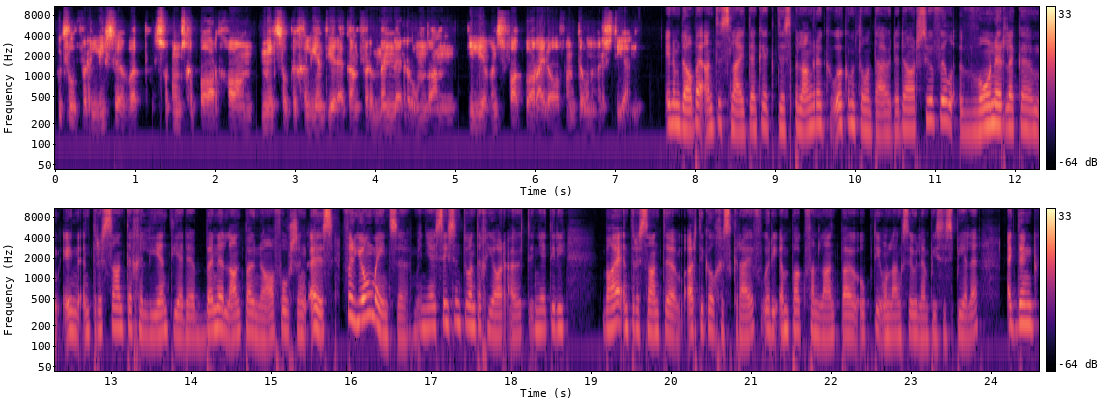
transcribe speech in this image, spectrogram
voedselverliese wat soms gepaard gaan met sulke geleenthede kan verminder om dan die lewensvatbaarheid daarvan te ondersteun. En om daarbey aan te sluit, dink ek dis belangrik ook om te onthou dat daar soveel wonderlike en interessante geleenthede binne landbounavorsing is vir jong mense. En jy is 26 jaar oud en jy het hierdie baie interessante artikel geskryf oor die impak van landbou op die onlangse Olimpiese spele. Ek dink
